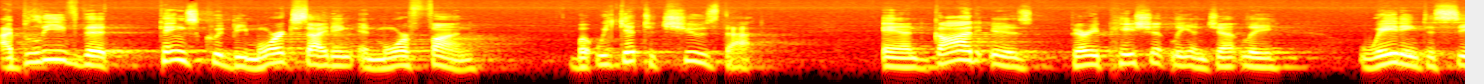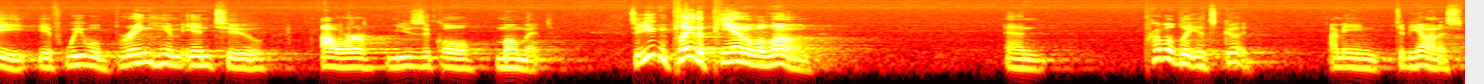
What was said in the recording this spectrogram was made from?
I believe that things could be more exciting and more fun, but we get to choose that. And God is very patiently and gently waiting to see if we will bring him into our musical moment. So you can play the piano alone, and probably it's good. I mean, to be honest,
